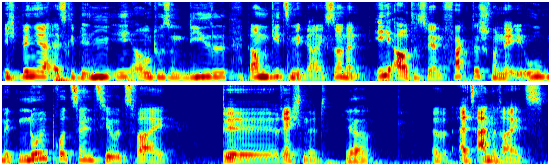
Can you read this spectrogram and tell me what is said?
Ich bin ja, es gibt ja E-Autos und Diesel, darum geht es mir gar nicht, sondern E-Autos werden faktisch von der EU mit 0% CO2 berechnet, Ja. äh, als Anreiz.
